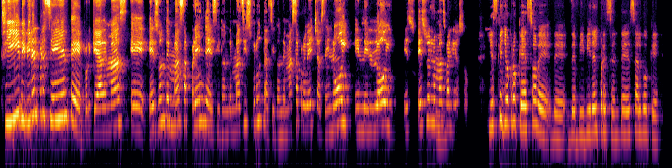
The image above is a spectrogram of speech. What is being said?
Sí, vivir el presente, porque además eh, es donde más aprendes y donde más disfrutas y donde más aprovechas, en hoy, en el hoy. Es, eso es lo más valioso. Y es que yo creo que eso de, de vivir el presente es algo que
